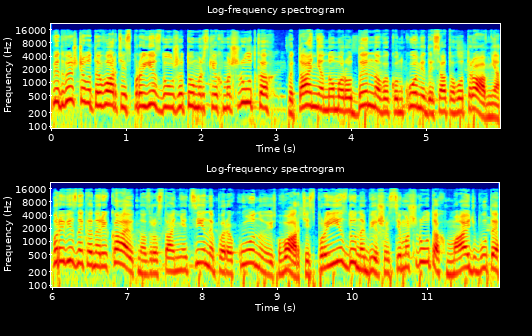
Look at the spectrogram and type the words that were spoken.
підвищувати вартість проїзду у житомирських маршрутках? Питання номер один на виконкомі 10 травня. Перевізники нарікають на зростання ціни. Переконують, вартість проїзду на більшості маршрутах мають бути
